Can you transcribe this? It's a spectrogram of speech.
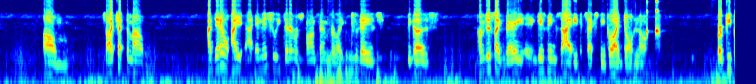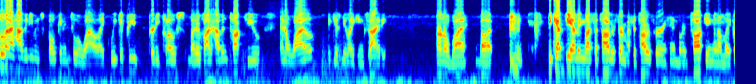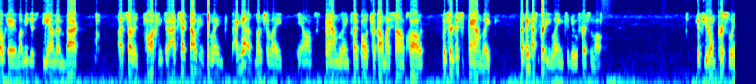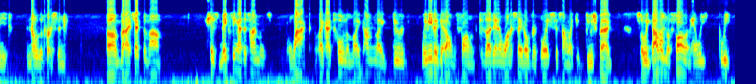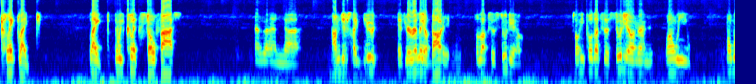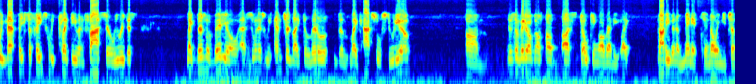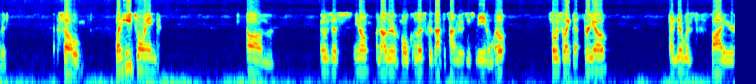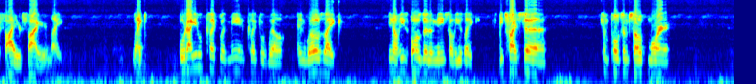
um, so I checked him out. I didn't. I, I initially didn't respond to him for like two days because I'm just like very. It gives me anxiety to text people I don't know or people that I haven't even spoken into a while. Like we could be pretty close, but if I haven't talked to you in a while, it gives me like anxiety. I don't know why, but he kept DMing my photographer. My photographer and him were talking, and I'm like, okay, let me just DM him back. I started talking to. I checked out his link. I get a bunch of like, you know, spam links like, oh, check out my SoundCloud, which are just spam. Like, I think that's pretty lame to do. First of all, if you don't personally know the person. Um, but I checked him out. His mixing at the time was whack. Like I told him, like I'm like, dude, we need to get on the phone because I didn't want to say it over voice to sound like a douchebag. So we got on the phone and we we clicked like like we clicked so fast, and then uh, I'm just like, dude, if you're really about it, pull up to the studio. So he pulled up to the studio, and then when we when we met face to face, we clicked even faster. We were just like, there's a video as soon as we entered like the little the like actual studio um, there's a video of, of us joking already, like not even a minute to knowing each other. So when he joined, um, it was just you know another vocalist because at the time it was just me and Will. So it was like a trio, and there was fire, fire, fire. Like, like Uragiru clicked with me and clicked with Will, and Will's like, you know, he's older than me, so he's like he tries to compose himself more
